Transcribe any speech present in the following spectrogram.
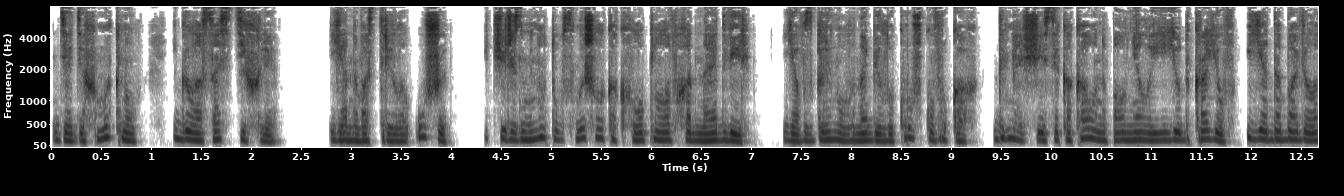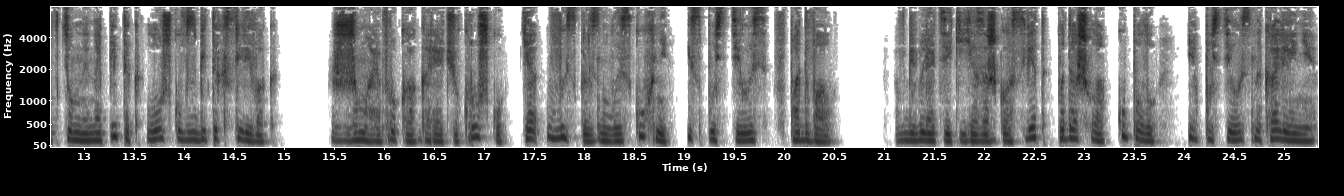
Дядя хмыкнул, и голоса стихли. Я навострила уши и через минуту услышала, как хлопнула входная дверь. Я взглянула на белую кружку в руках. Дымящееся какао наполняло ее до краев, и я добавила в темный напиток ложку взбитых сливок. Сжимая в руках горячую кружку, я выскользнула из кухни и спустилась в подвал. В библиотеке я зажгла свет, подошла к куполу и опустилась на колени.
